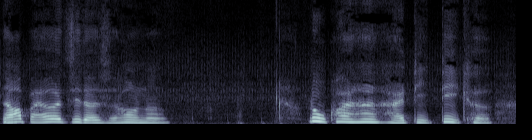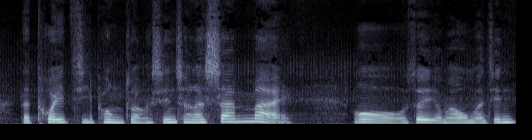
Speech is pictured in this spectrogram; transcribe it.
然后白垩纪的时候呢，陆块和海底地壳的推挤碰撞，形成了山脉。哦，所以有没有我们今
